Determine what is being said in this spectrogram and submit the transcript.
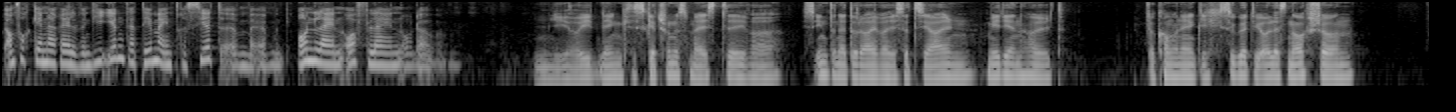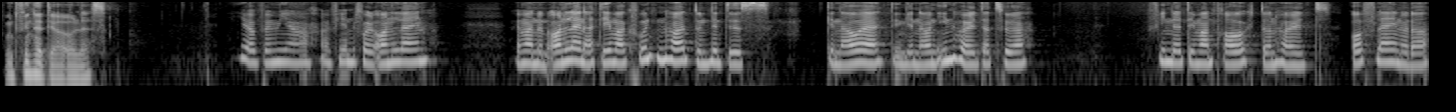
Einfach generell, wenn die irgendein Thema interessiert, ähm, ähm online, offline oder. Ja, ich denke, es geht schon das meiste über das Internet oder über die sozialen Medien halt. Da kann man eigentlich so gut wie alles nachschauen und findet ja alles. Ja, bei mir auf jeden Fall online wenn man dann online ein Thema gefunden hat und nicht das genaue, den genauen Inhalt dazu findet, den man braucht, dann halt offline oder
